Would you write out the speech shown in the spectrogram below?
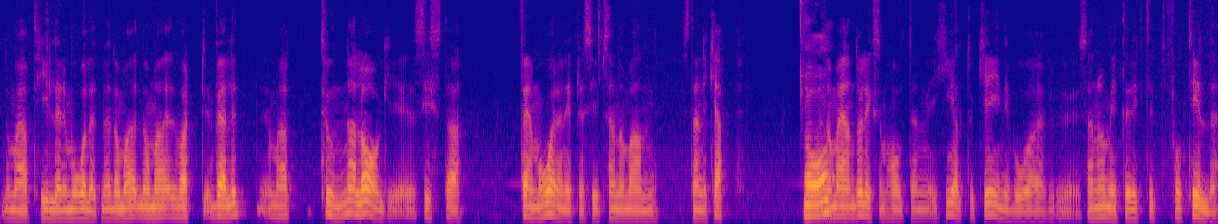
de har haft Hiller i målet men de har, de har varit väldigt de har haft tunna lag sista fem åren i princip sen de vann Stanley Cup. Ja, De har ändå liksom hållit en helt okej nivå. Sen har de inte riktigt fått till det.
